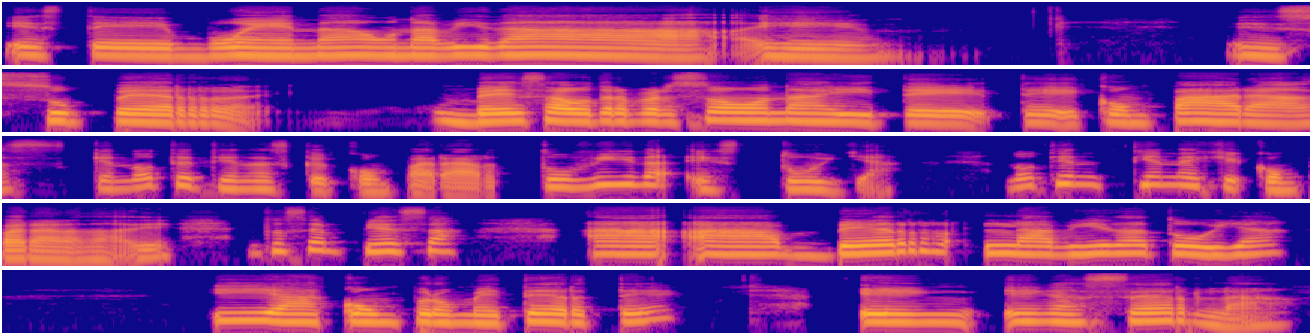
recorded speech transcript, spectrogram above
este, buena, una vida eh, eh, súper, ves a otra persona y te, te comparas, que no te tienes que comparar, tu vida es tuya, no tienes que comparar a nadie. Entonces empieza a, a ver la vida tuya y a comprometerte en, en hacerla,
